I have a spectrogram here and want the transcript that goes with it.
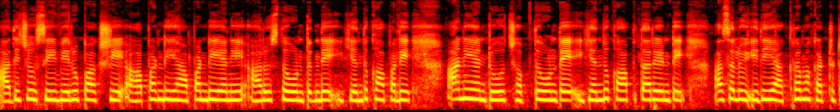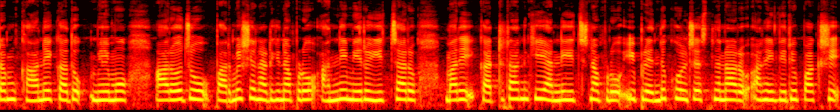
అది చూసి విరూపాక్షి ఆపండి ఆపండి అని అరుస్తూ ఉంటుంది. ఎందుకు ఆపాలి? అని అంటూ చెప్తూ ఉంటే ఎందుకు ఆపుతారేంటి? అసలు ఇది అక్రమ కట్టడం కానే కాదు. మేము ఆ రోజు పర్మిషన్ అడిగినప్పుడు అన్నీ మీరు ఇచ్చారు. మరి కట్టడానికి అన్నీ ఇచ్చినప్పుడు ఇప్పుడు ఎందుకు కూల్చేస్తున్నారు అని విరూపాక్షి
